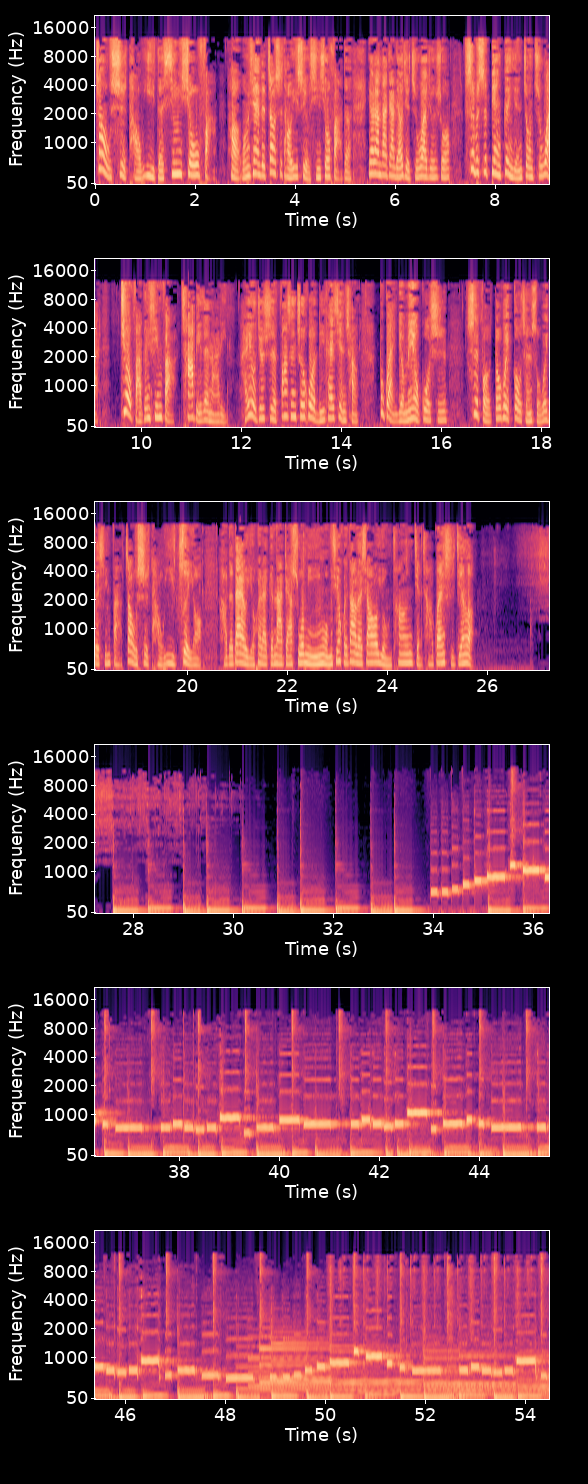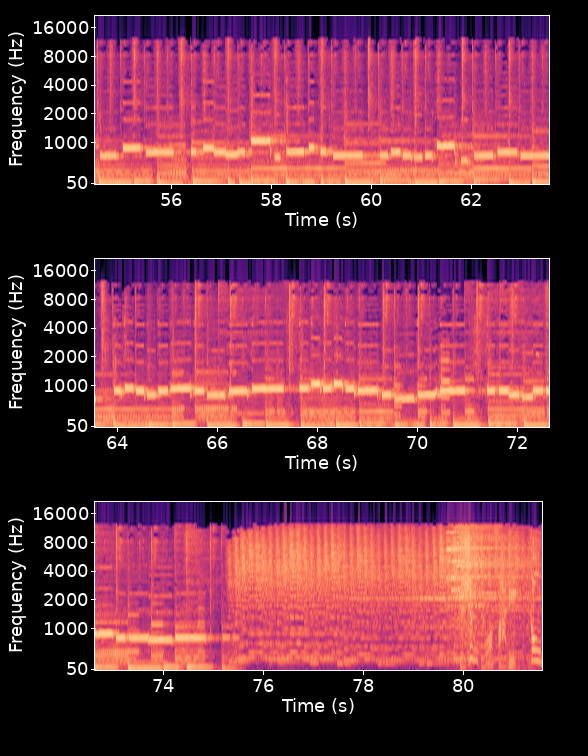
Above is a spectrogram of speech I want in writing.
肇事逃逸的新修法。好，我们现在的肇事逃逸是有新修法的，要让大家了解之外，就是说是不是变更严重之外，旧法跟新法差别在哪里？还有就是发生车祸离开现场，不管有没有过失，是否都会构成所谓的新法肇事逃逸罪哦。好的，待会也会来跟大家说明。我们先回到了肖永昌检察官时间了。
